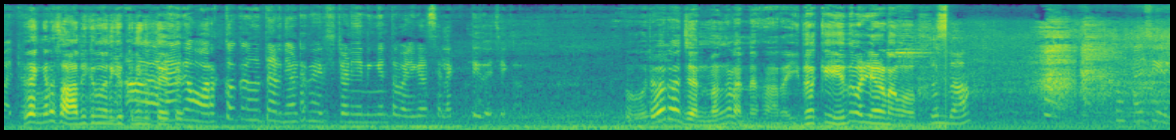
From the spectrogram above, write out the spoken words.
പറ്റും. ഇതെങ്ങനെ സാധിക്കുന്നു എനിക്ക് ഇത്രയും കൃത്യമായിട്ട്? ഉറക്കൊക്കെ ഒന്ന് ഞാൻ ഇങ്ങനത്തെ വഴികൾ സെലക്ട് ചെയ്ത് വെച്ചേക്കുന്നത് ഓരോരോ ജന്മങ്ങൾ തന്നെ സാറേ. ഇതൊക്കെ ഏത് വഴിയാണോ എന്താ ശരി.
